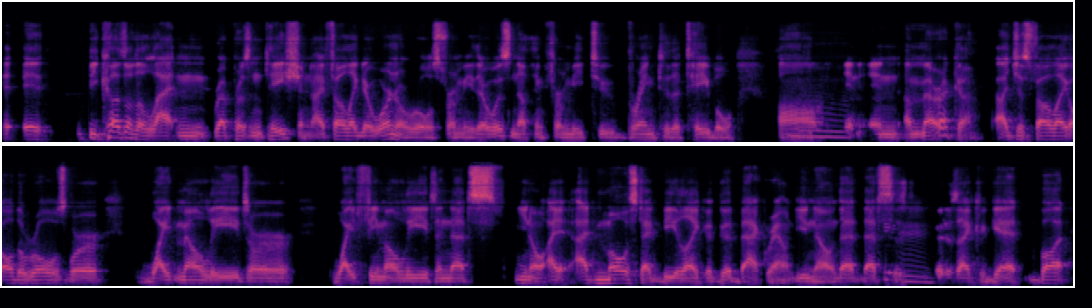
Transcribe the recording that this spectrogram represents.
it, it because of the Latin representation, I felt like there were no roles for me. There was nothing for me to bring to the table. Um, Mm. in, in America, I just felt like all the roles were white male leads or white female leads, and that's you know, I at most I'd be like a good background. You know, that that's as Mhm. good as I could get. But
